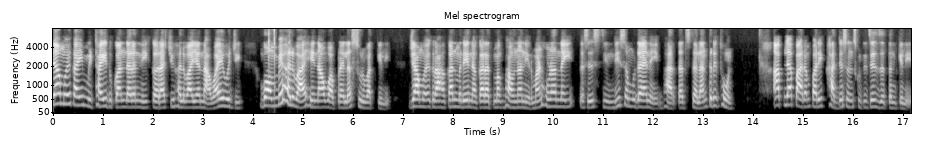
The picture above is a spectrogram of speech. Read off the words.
त्यामुळे काही मिठाई दुकानदारांनी कराची हलवा या नावाऐवजी बॉम्बे हलवा हे नाव वापरायला सुरुवात केली ज्यामुळे ग्राहकांमध्ये नकारात्मक भावना निर्माण होणार नाही तसेच सिंधी समुदायाने भारतात स्थलांतरित होऊन आपल्या पारंपरिक खाद्य संस्कृतीचे जतन केले.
